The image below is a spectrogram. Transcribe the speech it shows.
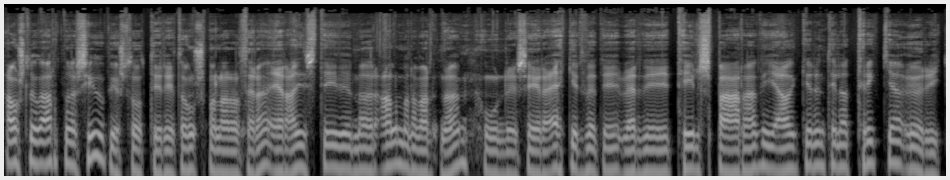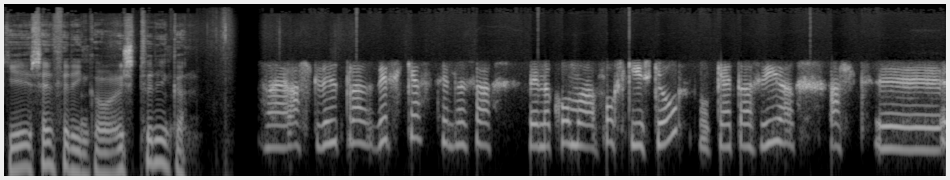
Áslug Arnar Sigurbjörnstóttir í dómsmálar á þeirra er æðst yfir maður almannavarna. Hún segir að ekkert verði til sparað í aðgerðum til að tryggja öryggi, seðfyrringa og austfyrringa. Það er allt viðbrað virkjast til þess að reyna að koma fólki í skjól og geta því að allt uh,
